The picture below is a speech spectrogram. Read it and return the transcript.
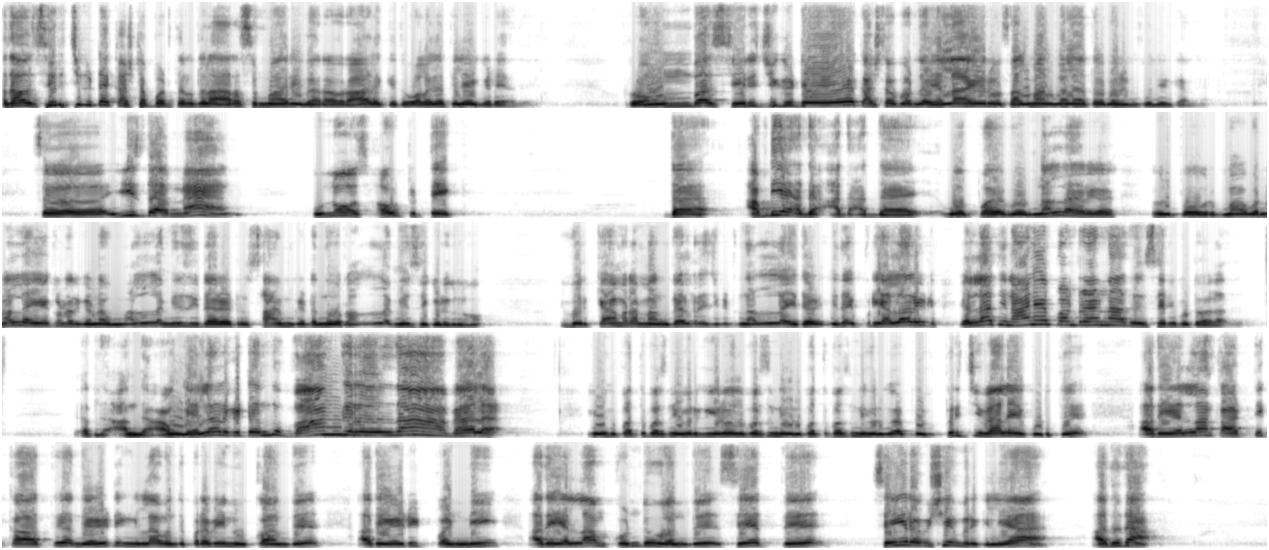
அதாவது சிரிச்சுக்கிட்டே கஷ்டப்படுத்துறதுல அரசு மாதிரி வேற ஒரு ஆளுக்கு இது உலகத்திலே கிடையாது. ரொம்ப சிரிச்சுக்கிட்டே கஷ்டப்படுத்த எல்லா சல்மான் கான் எத்தனை பேர் எனக்கு சொல்லியிருக்காங்க. So is the man who knows how to take the அப்படியே அது அது அந்த இப்போ ஒரு நல்ல இப்போ ஒரு ஒரு நல்ல இயக்குனருக்கு என்ன நல்ல மியூசிக் டைரக்டர் சாமி கிட்ட இருந்து ஒரு நல்ல மியூசிக் எடுக்கணும். இவர் கேமராமேன் வேல்ராஜ் கிட்ட நல்ல இதை இதை இப்படி எல்லாரும் எல்லாத்தையும் நானே பண்றேன்னா அது சரிப்பட்டு வராது. அந்த அந்த அவங்க எல்லாருக்கிட்ட இருந்து வாங்குறது தான் வேலை. இவருக்கு பத்து பர்சன்ட் இவருக்கு இருபது பர்சன்ட் இவருக்கு பத்து பர்சன்ட் இவருக்கு அப்படி பிரித்து வேலையை கொடுத்து அதையெல்லாம் காட்டி காத்து அந்த எடிட்டிங் எல்லாம் வந்து பிரவீன் உட்கார்ந்து அதை எடிட் பண்ணி அதை எல்லாம் கொண்டு வந்து சேர்த்து செய்கிற விஷயம் இருக்கு இல்லையா? அதுதான்.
